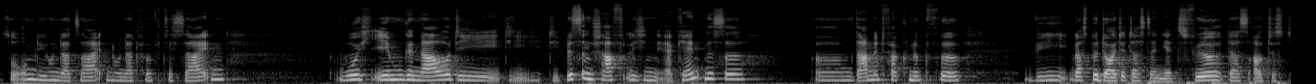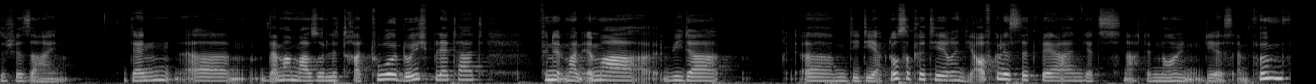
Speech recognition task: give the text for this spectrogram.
so um die 100 Seiten, 150 Seiten, wo ich eben genau die, die, die wissenschaftlichen Erkenntnisse äh, damit verknüpfe, wie, was bedeutet das denn jetzt für das autistische Sein? Denn äh, wenn man mal so Literatur durchblättert, findet man immer wieder ähm, die Diagnosekriterien, die aufgelistet werden, jetzt nach dem neuen DSM 5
